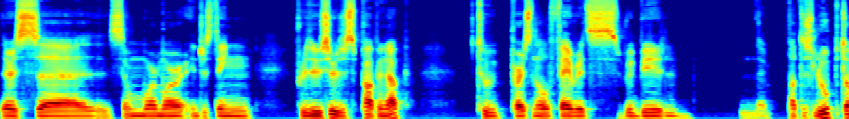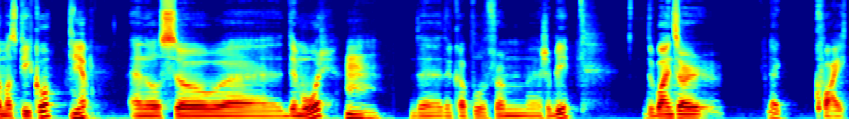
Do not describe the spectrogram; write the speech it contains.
there's uh, some more and more interesting producers popping up. Two personal favorites would be Pattes Loup, Thomas Pico. Yep. And also uh, mm. the, the couple from uh, Chablis. The wines are like quite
